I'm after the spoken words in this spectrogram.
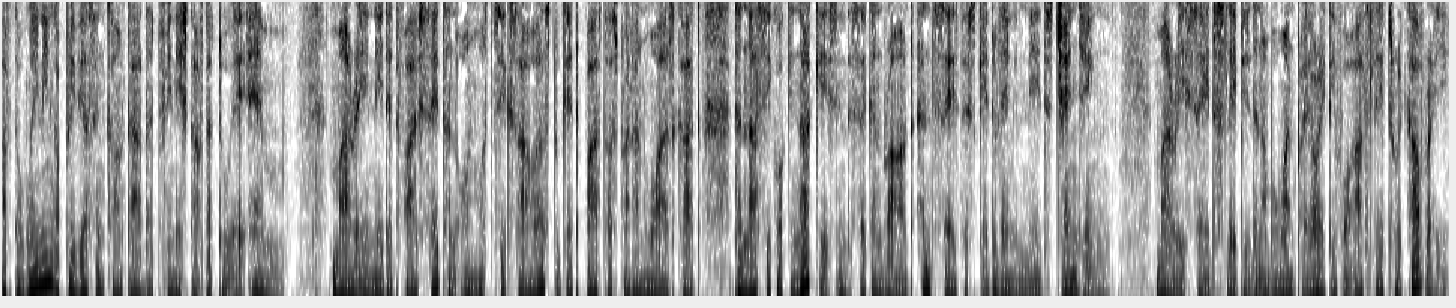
after winning a previous encounter that finished after 2 a.m. Murray needed five sets and almost six hours to get past Australian wildcard Thanasi Kokkinakis in the second round and says the scheduling needs changing. Murray said sleep is the number one priority for athlete recovery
